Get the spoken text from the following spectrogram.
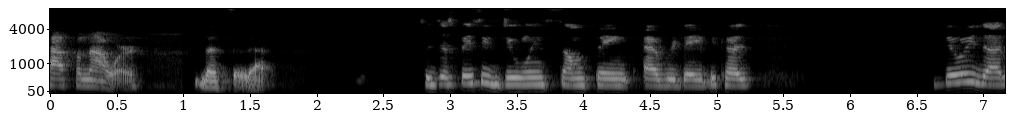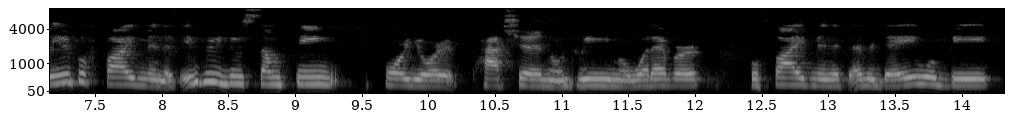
half an hour. Let's say that. So just basically doing something every day because doing that, even for five minutes, even if you do something for your passion or dream or whatever for five minutes every day will be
